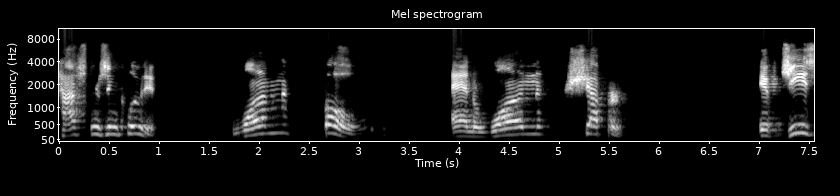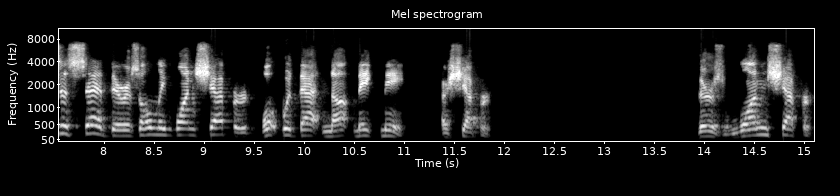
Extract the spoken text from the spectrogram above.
pastors included. One fold and one shepherd. If Jesus said there is only one shepherd, what would that not make me? A shepherd. There's one shepherd.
